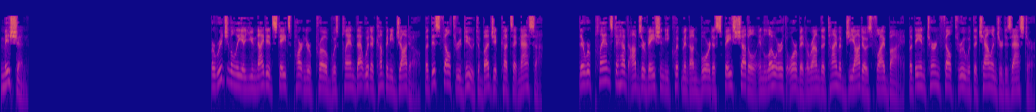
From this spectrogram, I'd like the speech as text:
Mission Originally a United States partner probe was planned that would accompany Giotto, but this fell through due to budget cuts at NASA. There were plans to have observation equipment on board a space shuttle in low Earth orbit around the time of Giotto's flyby, but they in turn fell through with the Challenger disaster.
